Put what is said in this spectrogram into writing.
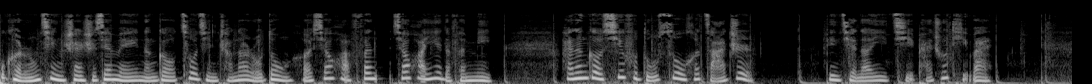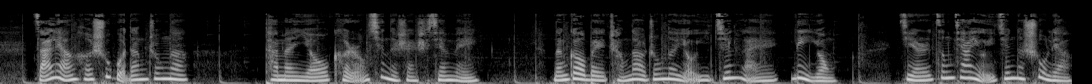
不可溶性膳食纤维能够促进肠道蠕动和消化分消化液的分泌，还能够吸附毒素和杂质，并且呢一起排出体外。杂粮和蔬果当中呢，它们有可溶性的膳食纤维，能够被肠道中的有益菌来利用，进而增加有益菌的数量，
